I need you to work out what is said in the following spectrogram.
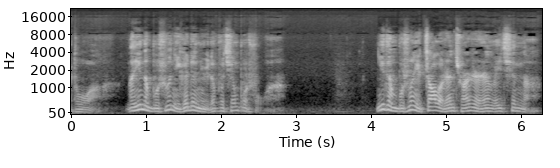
多了。那你怎么不说你跟这女的不清不楚啊？你怎么不说你招的人全是任人唯亲呢？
